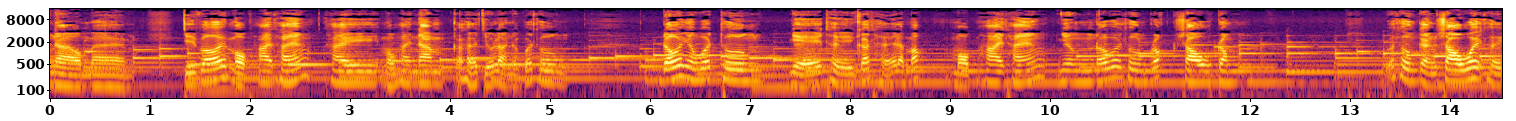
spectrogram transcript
nào mà chỉ với một, hai tháng hay một, hai năm có thể chữa lành được vết thương. Đối với những vết thương nhẹ thì có thể là mất một, hai tháng, nhưng đối với thương rất sâu trong vết thương càng sâu ấy thì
